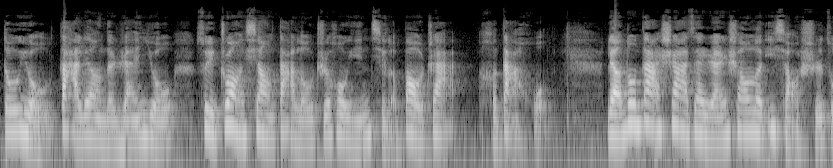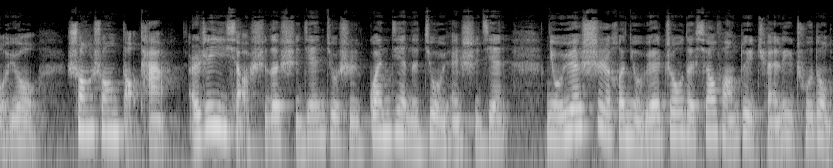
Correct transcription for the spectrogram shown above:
都有大量的燃油，所以撞向大楼之后引起了爆炸和大火。两栋大厦在燃烧了一小时左右。双双倒塌，而这一小时的时间就是关键的救援时间。纽约市和纽约州的消防队全力出动，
